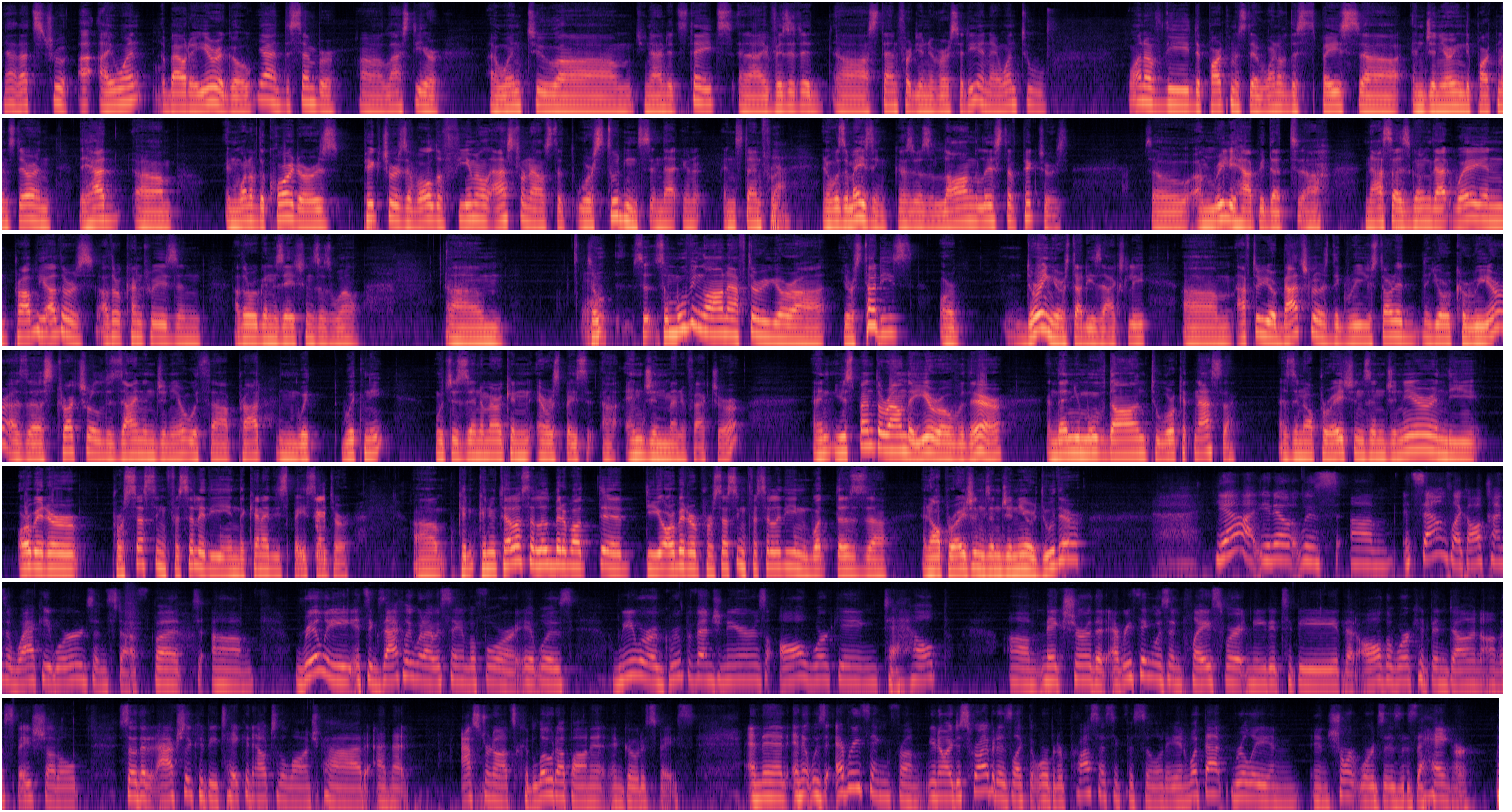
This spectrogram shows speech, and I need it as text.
Yeah, that's true. I, I went about a year ago. Yeah, in December uh, last year. I went to um, United States and I visited uh, Stanford University and I went to one of the departments there, one of the space uh, engineering departments there, and they had um, in one of the corridors pictures of all the female astronauts that were students in that uni- in Stanford, Yeah. and it was amazing because it was a long list of pictures. So I'm really happy that uh, NASA is going that way, and probably others, other countries, and other organizations as well. Um, so, so, so moving on after your uh, your studies, or during your studies, actually, um, after your bachelor's degree, you started your career as a structural design engineer with uh, Pratt and Whit- Whitney, which is an American aerospace uh, engine manufacturer. And you spent around a year over there, and then you moved on to work at NASA as an operations engineer in the orbiter processing facility in the Kennedy Space Center. Um, can, can you tell us a little bit about the, the orbiter processing facility and what does uh, an operations engineer do there? Yeah, you know, it was, um, it sounds like all kinds of wacky words and stuff, but um, really, it's exactly what I was saying before. It was, we were a group of engineers all working to help um, make sure that everything was in place where it needed to be, that all the work had been done on the space shuttle so that it actually could be taken out to the launch pad and that astronauts could load up on it and go to space. And then, and it was everything from, you know, I describe it as like the orbiter processing facility. And what that really, in, in short words, is, is the hangar.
